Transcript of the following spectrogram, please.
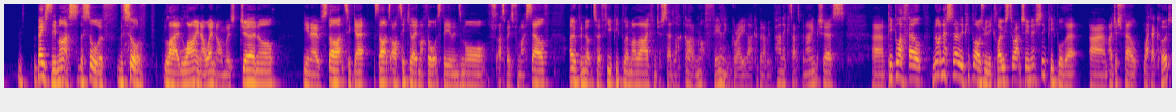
basically, my the sort of the sort of like line I went on was journal. You know, start to get start to articulate my thoughts, feelings more. I suppose for myself. Opened up to a few people in my life and just said like, God, I'm not feeling great. Like I've been having panic attacks, been anxious. Uh, people I felt not necessarily people I was really close to actually initially. People that um, I just felt like I could.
